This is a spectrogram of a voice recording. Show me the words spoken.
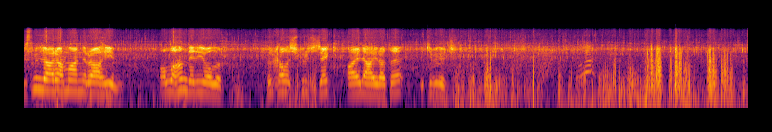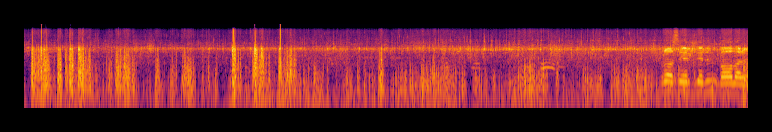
Bismillahirrahmanirrahim. Allah'ın dediği olur. Hırkalı Şükür Çiçek Aile Hayratı 2003. Burası Erkilerin bağları.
